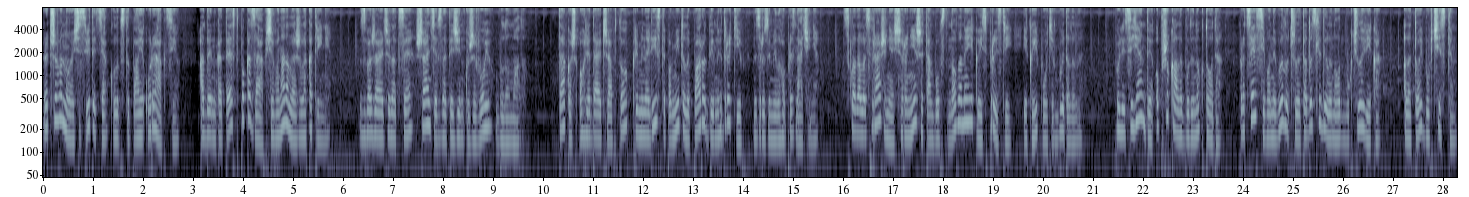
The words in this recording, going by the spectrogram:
речовиною, що світиться, коли вступає у реакцію, а ДНК-тест показав, що вона належала Катріні. Зважаючи на це, шансів знайти жінку живою було мало. Також, оглядаючи авто, криміналісти помітили пару дивних дротів незрозумілого призначення. Складалось враження, що раніше там був встановлений якийсь пристрій, який потім видалили. Поліціянти обшукали будинок Тода. В процесі вони вилучили та дослідили ноутбук чоловіка, але той був чистим,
